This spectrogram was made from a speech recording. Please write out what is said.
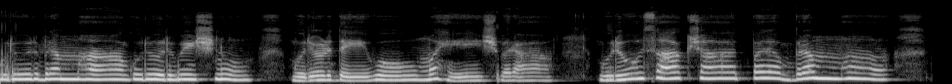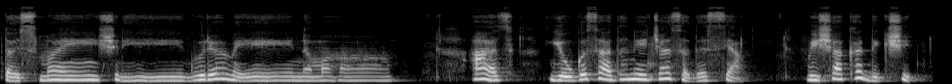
गुरुर्ब्रह्मा गुरुर्विष्णू गुरुर्देव महेश्वरा. गुरु साक्षात परब्रह्म तस्मै श्री गुरवे नमहा आज योग साधनेच्या सदस्या विशाखा दीक्षित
